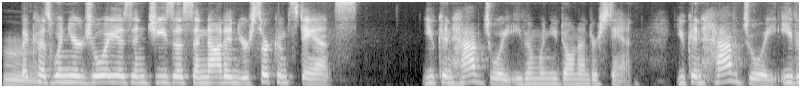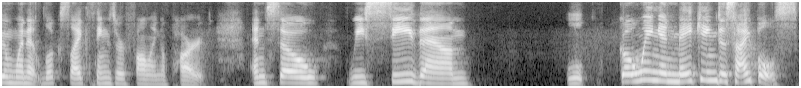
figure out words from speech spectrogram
Hmm. Because when your joy is in Jesus and not in your circumstance, you can have joy even when you don't understand. You can have joy even when it looks like things are falling apart. And so we see them going and making disciples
